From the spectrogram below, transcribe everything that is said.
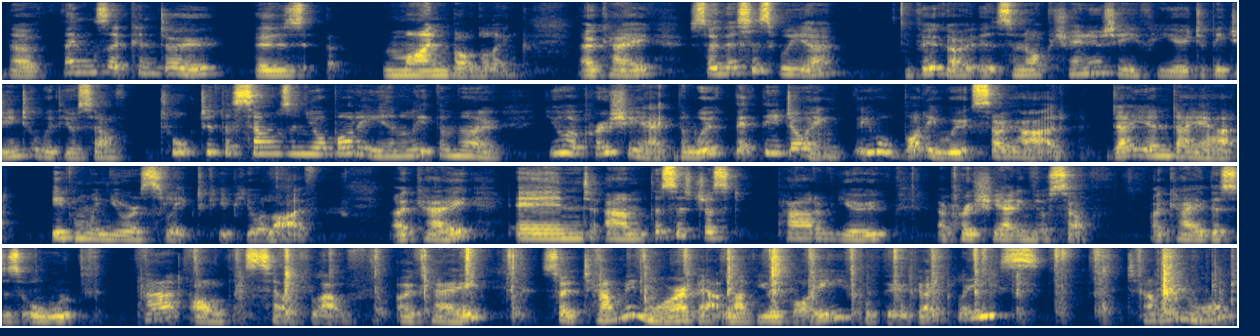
The things it can do is mind-boggling. Okay, so this is where Virgo, it's an opportunity for you to be gentle with yourself. Talk to the cells in your body and let them know you appreciate the work that they're doing. Your body works so hard, day in, day out, even when you're asleep to keep you alive. Okay, and um, this is just part of you appreciating yourself. Okay, this is all part of self-love. Okay, so tell me more about love your body for Virgo, please. Tell me more.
